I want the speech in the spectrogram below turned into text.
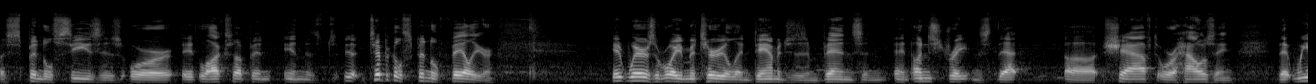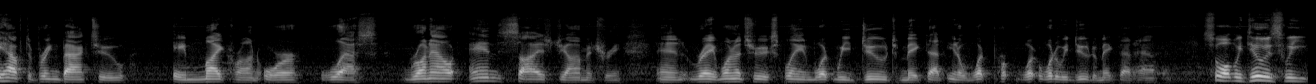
a spindle seizes, or it locks up in, in the typical spindle failure, it wears away material and damages and bends and, and unstraightens that uh, shaft or housing that we have to bring back to a micron or less run out and size geometry. And Ray, why don't you explain what we do to make that, you know, what, what, what do we do to make that happen? So what we do is we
